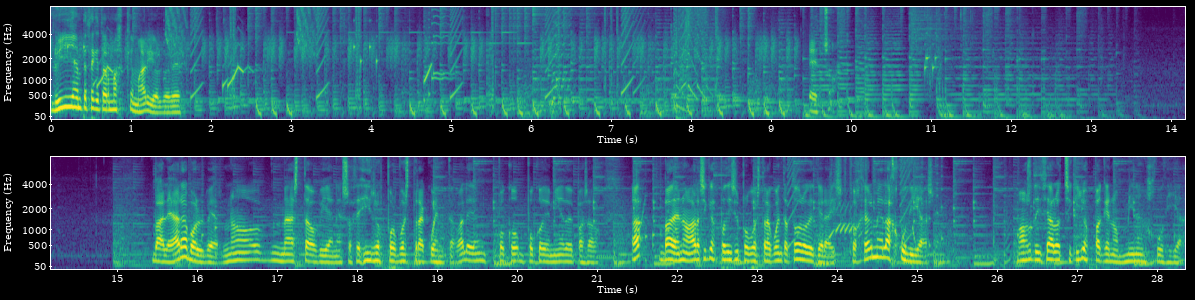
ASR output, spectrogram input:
Luigi ya empieza a quitar más que Mario, el bebé. Vale, ahora volver. No me ha estado bien eso de iros por vuestra cuenta, ¿vale? Un poco, un poco de miedo he pasado. Ah, vale, no, ahora sí que os podéis ir por vuestra cuenta todo lo que queráis. Cogerme las judías. Vamos a utilizar a los chiquillos para que nos minen judías.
